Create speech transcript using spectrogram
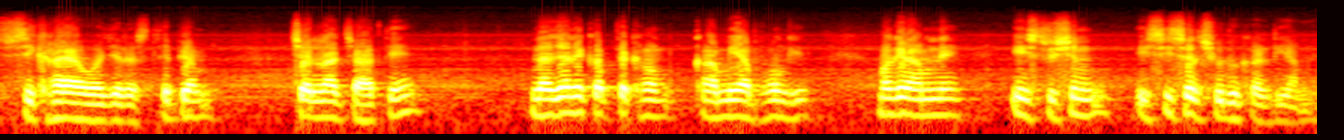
सिखाया हुआ जो रास्ते पे हम चलना चाहते हैं न जाने कब तक हम कामयाब होंगे मगर हमने इंस्टीट्यूशन इसी साल शुरू कर दिया हमने।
